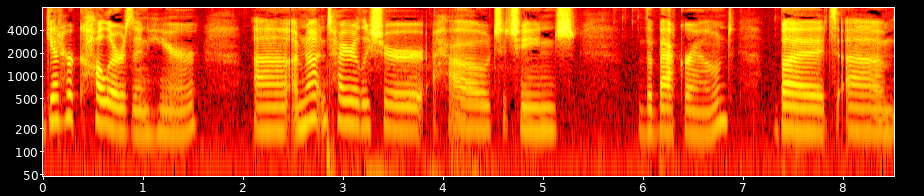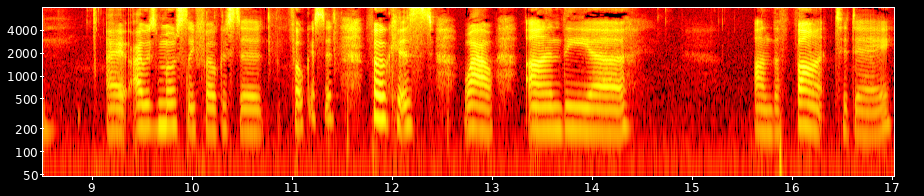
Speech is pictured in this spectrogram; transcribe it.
get her colors in here. Uh, I'm not entirely sure how to change the background, but um, I, I was mostly focused focused focused wow on the uh, on the font today.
